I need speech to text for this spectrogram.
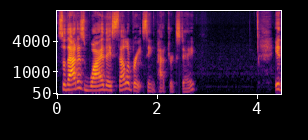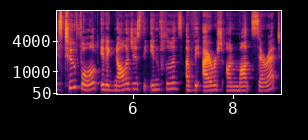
So, that is why they celebrate St. Patrick's Day. It's twofold. It acknowledges the influence of the Irish on Montserrat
